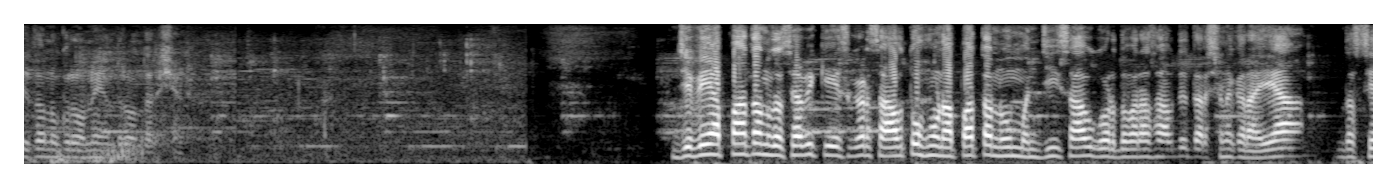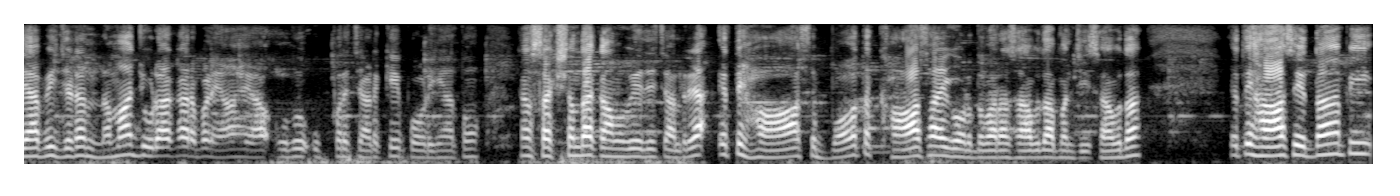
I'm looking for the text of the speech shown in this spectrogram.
ਤੇ ਤੁਹਾਨੂੰ ਕਰਾਉਨੇ ਅੰਦਰੋਂ ਦਰਸ਼ਨ। ਜਿਵੇਂ ਆਪਾਂ ਤੁਹਾਨੂੰ ਦੱਸਿਆ ਵੀ ਕੇਸਗੜ੍ਹ ਸਾਹਿਬ ਤੋਂ ਹੁਣ ਆਪਾਂ ਤੁਹਾਨੂੰ ਮੰਜੀ ਸਾਹਿਬ, ਗੁਰਦੁਆਰਾ ਸਾਹਿਬ ਦੇ ਦਰਸ਼ਨ ਕਰਾਏ ਆ। ਦੱਸਿਆ ਵੀ ਜਿਹੜਾ ਨਵਾਂ ਜੋੜਾ ਘਰ ਬਣਿਆ ਹੋਇਆ, ਉਦੋਂ ਉੱਪਰ ਚੜ ਕੇ ਪੌੜੀਆਂ ਤੋਂ ਕੰਸਟਰਕਸ਼ਨ ਦਾ ਕੰਮ ਵੀ ਅਜੇ ਚੱਲ ਰਿਹਾ। ਇਤਿਹਾਸ ਬਹੁਤ ਖਾਸ ਹੈ ਗੁਰਦੁਆਰਾ ਸਾਹਿਬ ਦਾ, ਮੰਜੀ ਸਾਹਿਬ ਦਾ। ਇਤਿਹਾਸ ਇਦਾਂ ਵੀ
